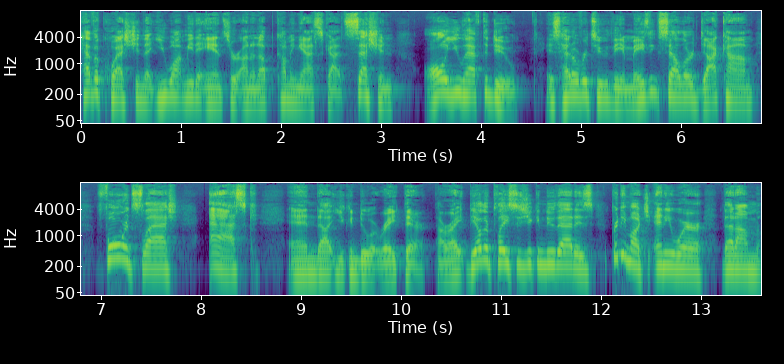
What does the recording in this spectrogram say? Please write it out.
have a question that you want me to answer on an upcoming Ask Scott session, all you have to do is head over to theamazingseller.com forward slash ask, and uh, you can do it right there. All right. The other places you can do that is pretty much anywhere that I'm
